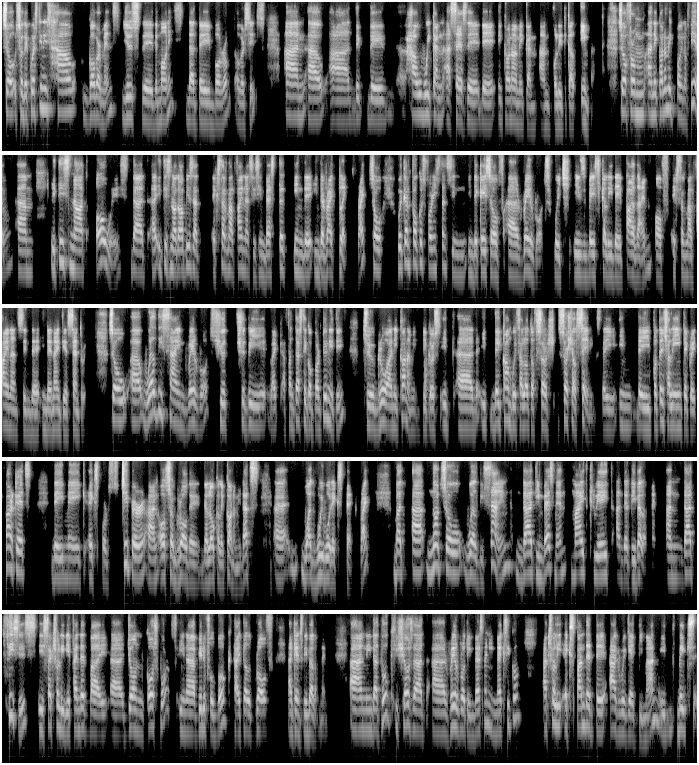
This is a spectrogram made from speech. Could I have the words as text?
So, so the question is how governments use the, the monies that they borrowed overseas and uh, uh, the, the, how we can assess the, the economic and, and political impact. So from an economic point of view, um, it is not always that uh, it is not obvious that external finance is invested in the in the right place, right? So we can focus, for instance, in, in the case of uh, railroads, which is basically the paradigm of external finance in the in the 19th century. So uh, well-designed railroads should should be like a fantastic opportunity to grow an economy because it, uh, it they come with a lot of so social savings. They in they potentially integrate markets they make exports cheaper and also grow the, the local economy. That's uh, what we would expect, right? But uh, not so well designed, that investment might create underdevelopment. And that thesis is actually defended by uh, John Coatsworth in a beautiful book titled Growth Against Development. And in that book, he shows that uh, railroad investment in Mexico actually expanded the aggregate demand. It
